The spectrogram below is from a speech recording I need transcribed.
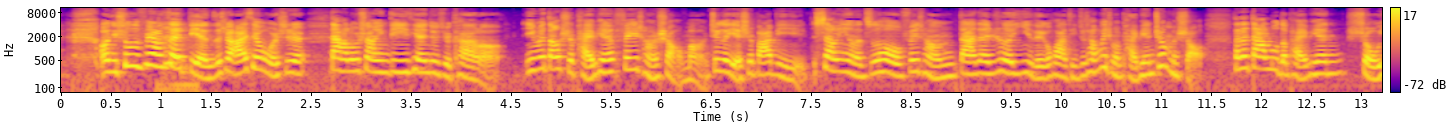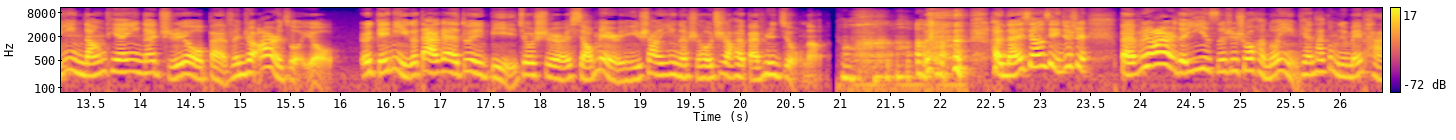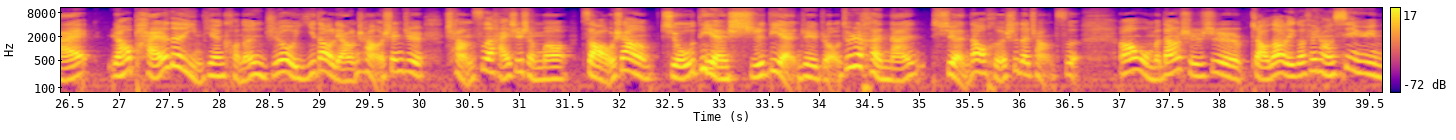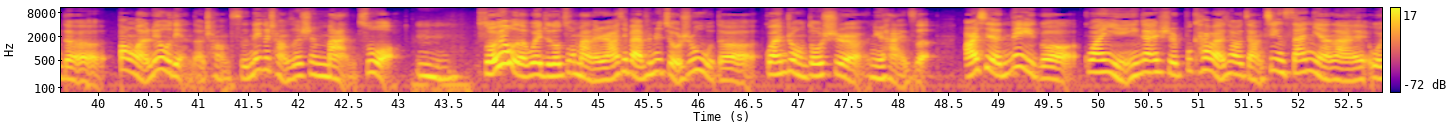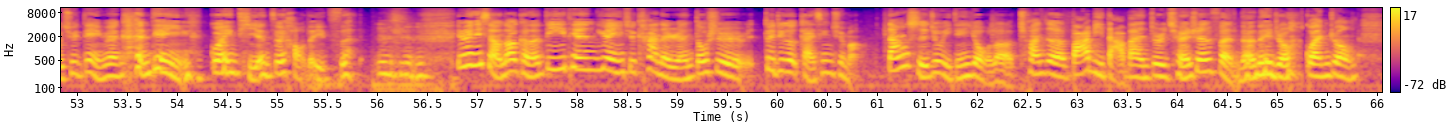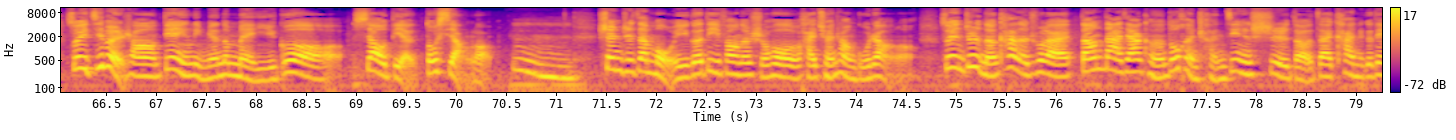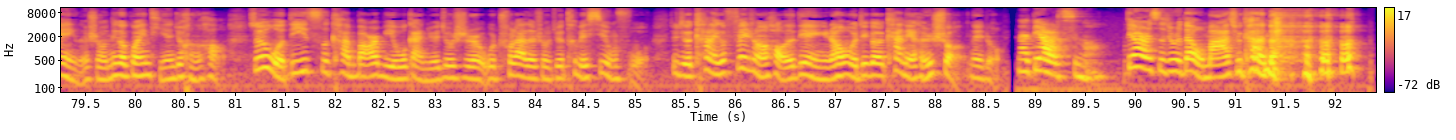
哦，你说的非常在点子上，而且我是大陆上映第一天就去看了。因为当时排片非常少嘛，这个也是芭比上映了之后非常大家在热议的一个话题，就是它为什么排片这么少？它在大陆的排片首映当天应该只有百分之二左右。而给你一个大概的对比，就是小美人鱼上映的时候，至少还有百分之九呢，很难相信。就是百分之二的意思是说，很多影片它根本就没排，然后排了的影片可能只有一到两场，甚至场次还是什么早上九点、十点这种，就是很难选到合适的场次。然后我们当时是找到了一个非常幸运的傍晚六点的场次，那个场次是满座，嗯。所有的位置都坐满了人，而且百分之九十五的观众都是女孩子，而且那个观影应该是不开玩笑讲，近三年来我去电影院看电影 观影体验最好的一次。嗯，因为你想到可能第一天愿意去看的人都是对这个感兴趣嘛。当时就已经有了穿着芭比打扮，就是全身粉的那种观众，所以基本上电影里面的每一个笑点都响了，嗯，甚至在某一个地方的时候还全场鼓掌了，所以就是能看得出来，当大家可能都很沉浸式的在看这个电影的时候，那个观影体验就很好。所以我第一次看芭比，我感觉就是我出来的时候觉得特别幸福，就觉得看了一个非常好的电影，然后我这个看的也很爽那种。那第二次呢？第二次就是带我妈去看的，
